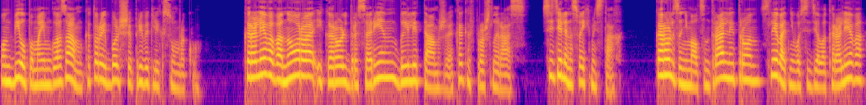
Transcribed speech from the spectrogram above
Он бил по моим глазам, которые больше привыкли к сумраку. Королева Ванора и король Дроссарин были там же, как и в прошлый раз. Сидели на своих местах. Король занимал центральный трон, слева от него сидела королева,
